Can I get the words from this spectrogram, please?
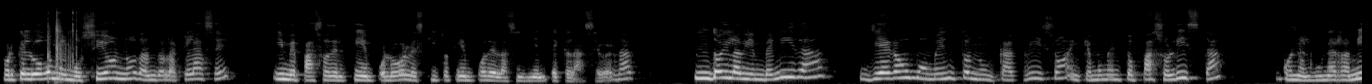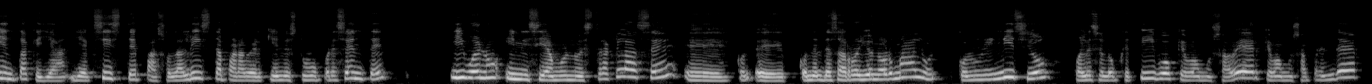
porque luego me emociono dando la clase y me paso del tiempo, luego les quito tiempo de la siguiente clase, ¿verdad? Doy la bienvenida, llega un momento, nunca aviso en qué momento paso lista con alguna herramienta que ya, ya existe, paso la lista para ver quién estuvo presente y bueno, iniciamos nuestra clase eh, con, eh, con el desarrollo normal, con un inicio, cuál es el objetivo, qué vamos a ver, qué vamos a aprender,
